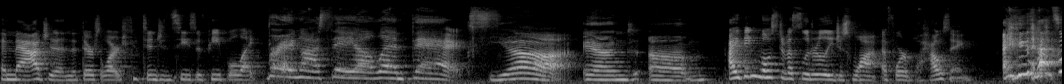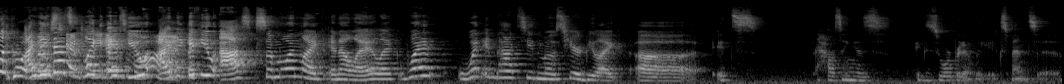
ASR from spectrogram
imagine that there's large contingencies of people like bring us the Olympics. Yeah. And um I think most of us literally just want affordable housing. I think that's like I think that's like if you I think if you ask someone like in LA like what what impacts you the most here it'd be like uh it's housing is exorbitantly expensive.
